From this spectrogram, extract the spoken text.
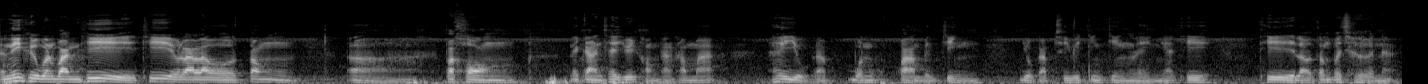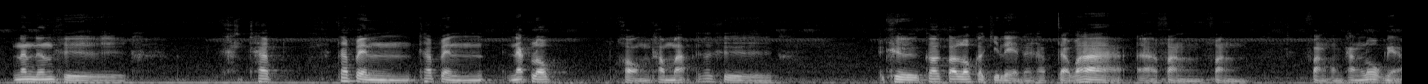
อันนี้คือวันวันๆที่ที่เวลาเราต้องอประคอง ในการใช้ชีวิตของทางธรรมะ ให้อยู่กับบนความเป็นจริง อยู่กับชีวิตจริงๆอะไรอย่างเงี้ยที่ที่เราต้องเผชิญน่ะนั่นนั่นคือถ้าถ้าเป็นถ้าเป็นนักรบของธรรมะก็คือ คือก็ก็ลบกับกิเลสนะครับ แต่ว่าอ่าฝั่งฝั่งฝั่งของทางโลกเนี่ย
